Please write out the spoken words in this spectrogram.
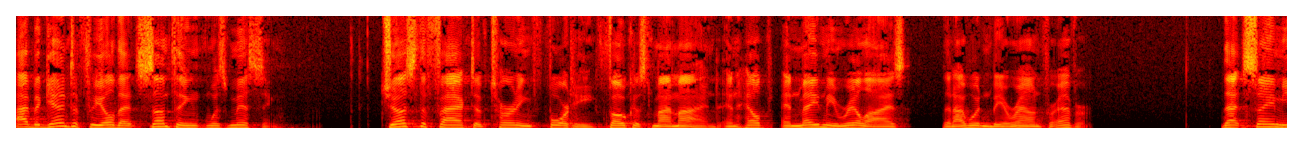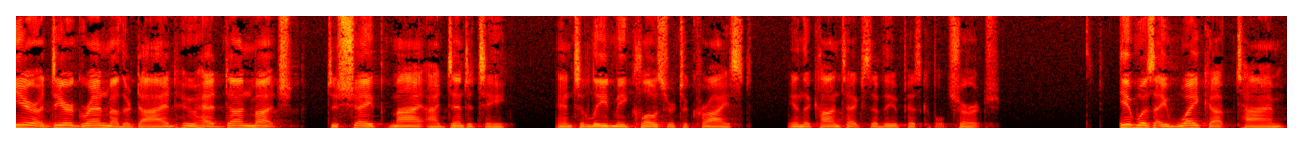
I began to feel that something was missing. Just the fact of turning 40 focused my mind and helped and made me realize that I wouldn't be around forever. That same year, a dear grandmother died who had done much to shape my identity and to lead me closer to Christ in the context of the Episcopal Church. It was a wake up time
